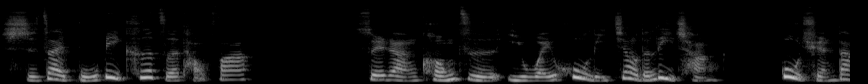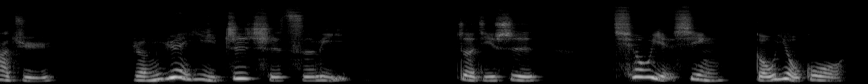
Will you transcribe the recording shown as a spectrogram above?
实在不必苛责讨伐。虽然孔子以维护礼教的立场，顾全大局，仍愿意支持此礼。这即是“丘也信，苟有过，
